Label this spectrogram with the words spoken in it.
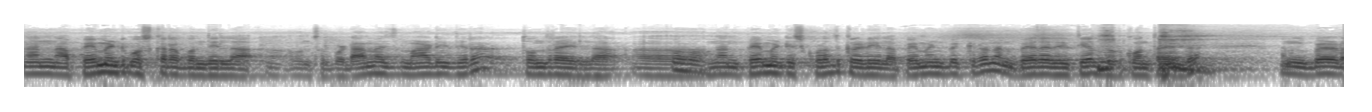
ನಾನು ಆ ಪೇಮೆಂಟ್ಗೋಸ್ಕರ ಬಂದಿಲ್ಲ. ಒಂದು ಸ್ವಲ್ಪ ಡ್ಯಾಮೇಜ್ ಮಾಡಿದ್ದೀರಾ ತೊಂದರೆ ಇಲ್ಲ. ನಾನು ಪೇಮೆಂಟ್ ಇಸ್ಕೊಳ್ಳೋದು ಕ್ರೆಡಿ ಇಲ್ಲ. ಪೇಮೆಂಟ್ ಬೇಕಿರೋ ನಾನು ಬೇರೆ ರೀತಿಯಲ್ಲಿ ದುಡ್ಕೊತಾ ಇದ್ದೆ. ನನಗೆ ಬೇಡ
